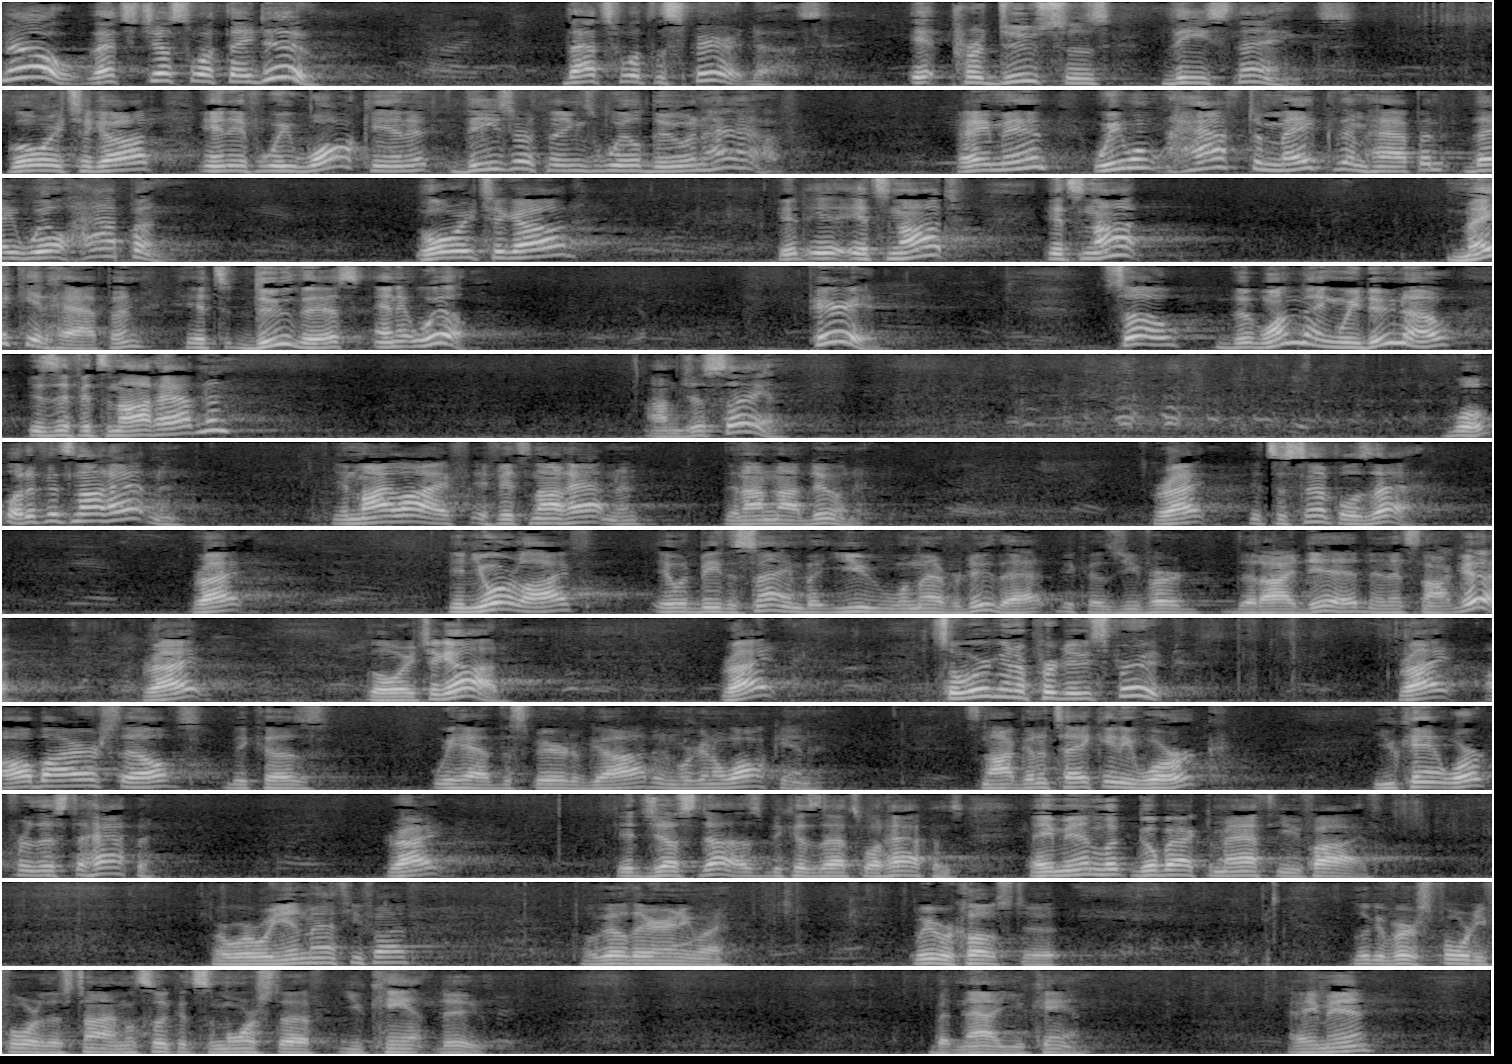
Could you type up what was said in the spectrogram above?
No, that's just what they do. That's what the Spirit does. It produces these things. Glory to God. And if we walk in it, these are things we'll do and have. Amen? We won't have to make them happen, they will happen. Glory to God. It, it, it's not. It's not make it happen. It's do this and it will. Period. So the one thing we do know is if it's not happening, I'm just saying. Well, what if it's not happening? In my life, if it's not happening, then I'm not doing it. Right? It's as simple as that. Right? In your life, it would be the same, but you will never do that because you've heard that I did and it's not good. Right? Glory to God. Right? So we're going to produce fruit. Right? All by ourselves because we have the Spirit of God and we're going to walk in it. It's not going to take any work. You can't work for this to happen. Right? It just does because that's what happens. Amen. Look, go back to Matthew 5. Or were we in Matthew 5? We'll go there anyway. We were close to it. Look at verse 44 this time. Let's look at some more stuff you can't do. But now you can. Amen.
